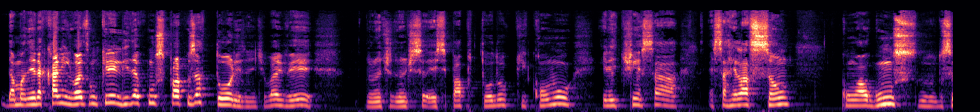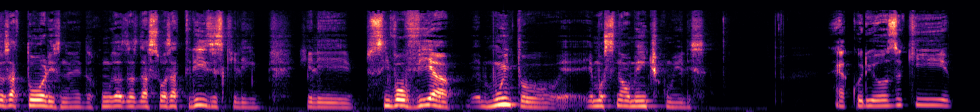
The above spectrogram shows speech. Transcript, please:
da maneira carinhosa com que ele lida com os próprios atores. Né? A gente vai ver durante, durante esse papo todo que como ele tinha essa, essa relação com alguns dos seus atores, né, com das, das suas atrizes que ele, que ele se envolvia muito emocionalmente com eles. É curioso que,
